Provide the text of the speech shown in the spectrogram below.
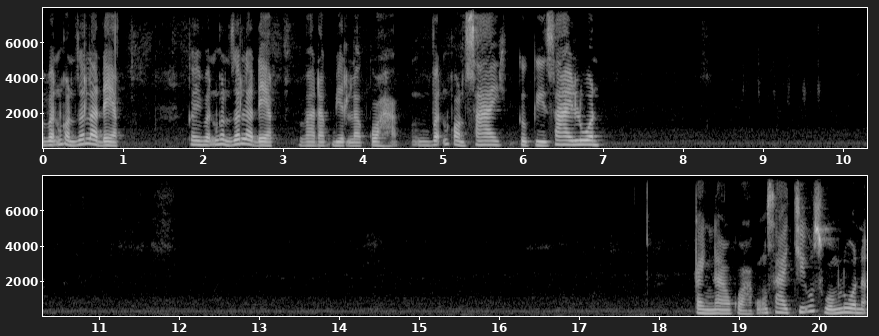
vẫn còn rất là đẹp. Cây vẫn còn rất là đẹp và đặc biệt là quả vẫn còn sai, cực kỳ sai luôn. Cành nào quả cũng sai chĩu xuống luôn ạ.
